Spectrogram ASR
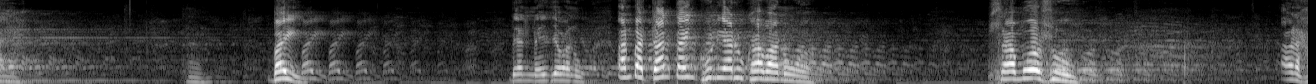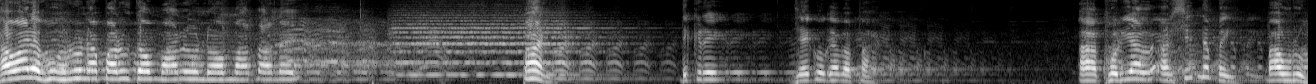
આવ્યા ભાઈ, બેન નહીં જવાનું. અને બધાને તઈ ખૂનિયારું ખાવાનું સમોસું. અને હવારે હુહરું ના પાડું તો મારું ન માતા નહીં. પણ દીકરી, જય ગોગા બાપા. આ ખોડિયાલ હર્ષિત ને ભાઈ? બાવરું.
